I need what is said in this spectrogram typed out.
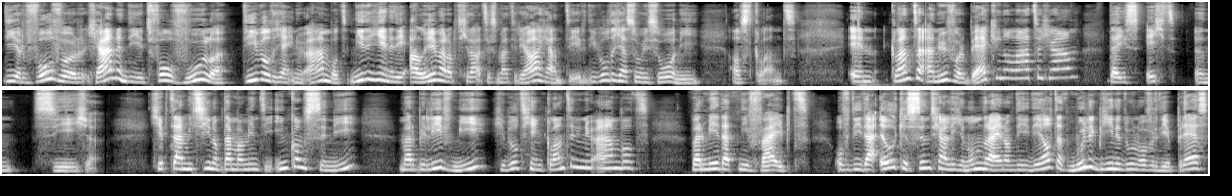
die er vol voor gaan en die het vol voelen. Die wilde jij in uw aanbod. Niet degene die alleen maar op het gratis materiaal gaan teren. Die wilde jij sowieso niet als klant. En klanten aan u voorbij kunnen laten gaan, dat is echt een zegen. Je hebt dan misschien op dat moment die inkomsten niet, maar believe me, je wilt geen klanten in je aanbod waarmee dat niet vibet. Of die dat elke cent gaan liggen omdraaien. Of die de hele tijd moeilijk beginnen doen over die prijs.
